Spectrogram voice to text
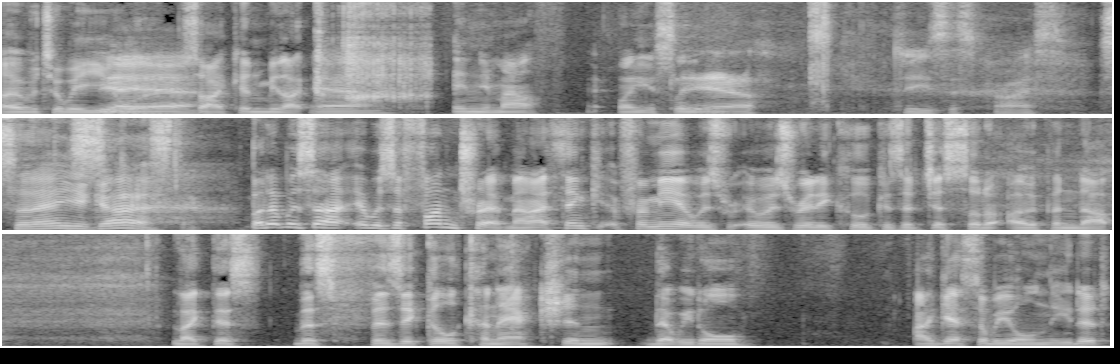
over to where you Yeah, were. yeah. So I couldn't be like Yeah. in your mouth while you're sleeping. Yeah. Jesus Christ. So there Disgusting. you go. But it was a it was a fun trip, man. I think for me it was it was really cool because it just sort of opened up like this this physical connection that we'd all, I guess that we all needed.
